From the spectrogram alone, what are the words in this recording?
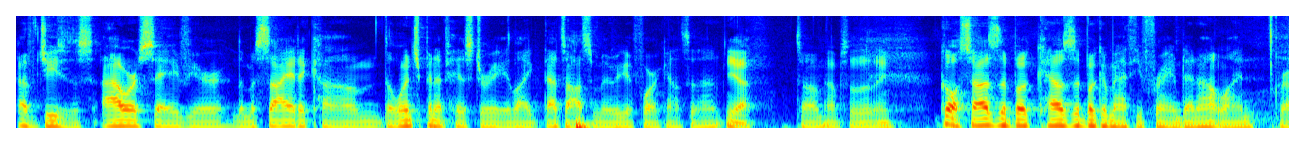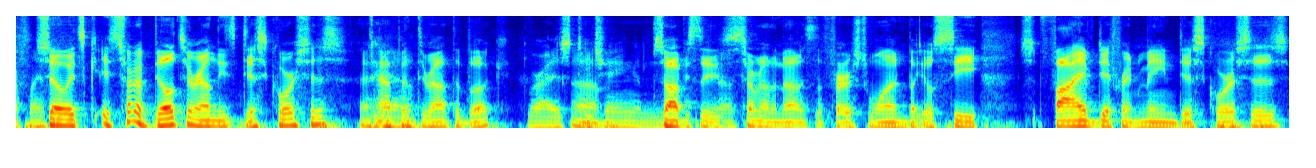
of Jesus, our Savior, the Messiah to come, the linchpin of history. Like that's awesome that we get four accounts of that. Yeah, So absolutely. Cool. So how's the book how's the book of Matthew framed and outlined roughly? So it's it's sort of built around these discourses that Yeah. happen throughout the book. right, his Um, teaching and so obviously, you know, Sermon on the Mount is the first one, but you'll see five different main discourses,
